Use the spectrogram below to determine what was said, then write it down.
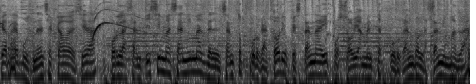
Qué, rebusnencia acabo de decir, ¿ah? Por las santísimas ánimas del santo purgatorio que están ahí, pues obviamente purgando las ánimas, ¿verdad?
